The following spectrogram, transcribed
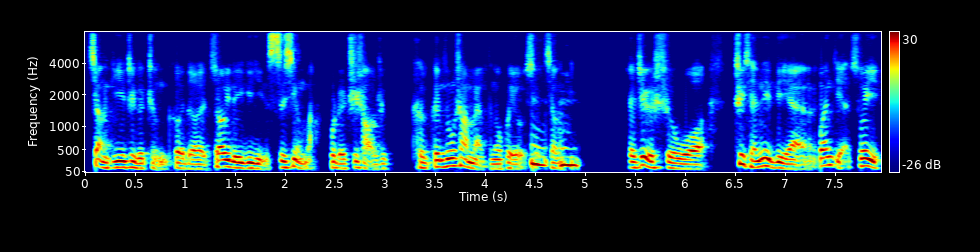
降低这个整个的交易的一个隐私性吧，或者至少是可跟踪上面可能会有些降低。所以这个是我之前那点观点，所以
